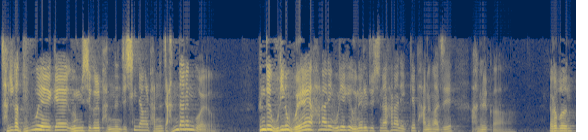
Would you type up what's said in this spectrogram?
자기가 누구에게 음식을 받는지 식량을 받는지 안다는 거예요. 근데 우리는 왜 하나님 우리에게 은혜를 주시는 하나님께 반응하지 않을까? 여러분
